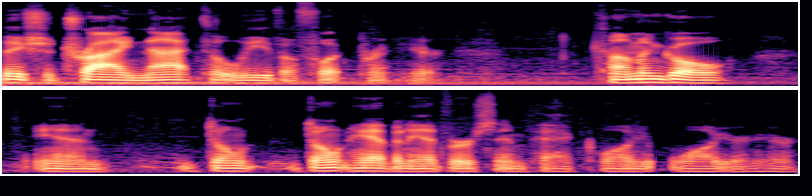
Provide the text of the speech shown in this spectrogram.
they should try not to leave a footprint here. Come and go and don't, don't have an adverse impact while, you, while you're here.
